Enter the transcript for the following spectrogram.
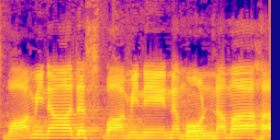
சுவாமிநாத சுவாமினே நமோ நமः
